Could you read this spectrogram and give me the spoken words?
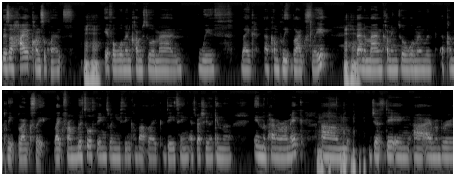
there's a higher consequence Mm-hmm. if a woman comes to a man with like a complete blank slate Mm-hmm. than a man coming to a woman with a complete blank slate like from little things when you think about like dating especially like in the in the panoramic Mm-hmm. um just dating uh, i remember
